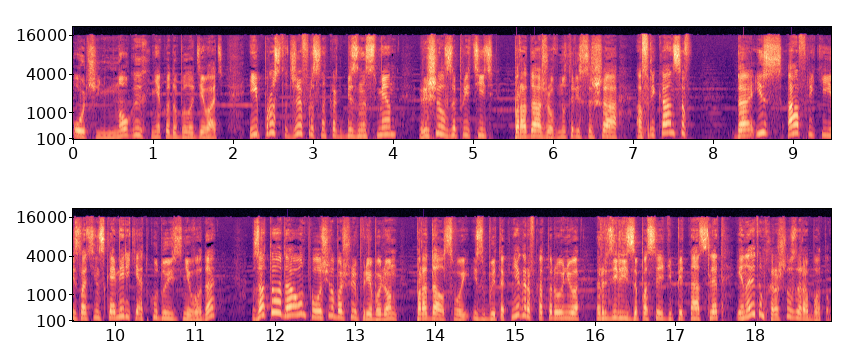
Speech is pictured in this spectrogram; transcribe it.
очень много, их некуда было девать. И просто Джефферсон, как бизнесмен, решил запретить продажу внутри США африканцев, да, из Африки, из Латинской Америки, откуда из него, да. Зато, да, он получил большую прибыль, он продал свой избыток негров, которые у него родились за последние 15 лет, и на этом хорошо заработал.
